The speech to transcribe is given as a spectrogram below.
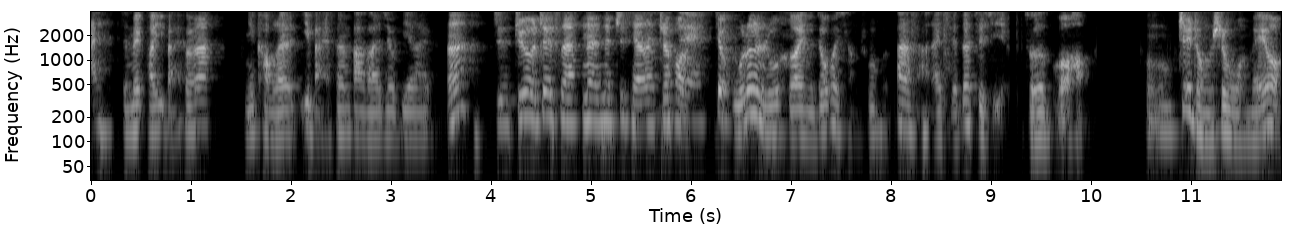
哎，怎么没考一百分啊？你考了一百分，爸爸就别来，嗯，只只有这次，那那之前呢？之后就无论如何，你都会想出办法来，觉得自己做的不够好。嗯，这种是我没有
